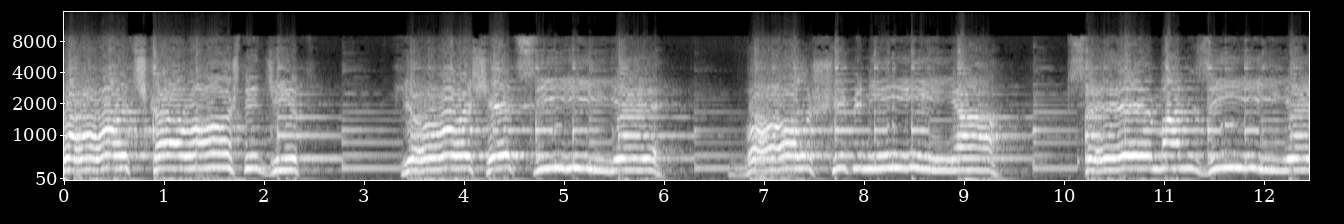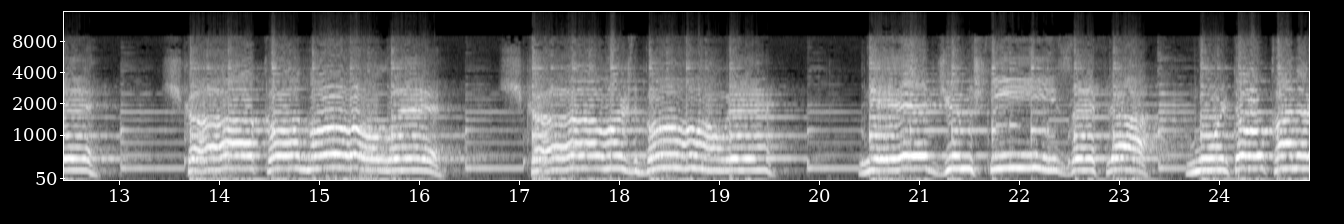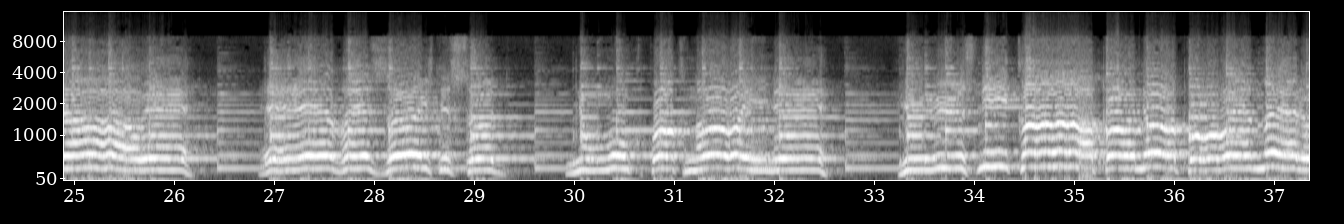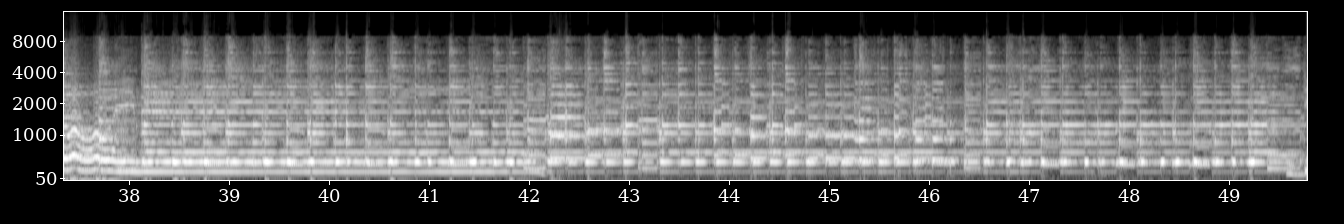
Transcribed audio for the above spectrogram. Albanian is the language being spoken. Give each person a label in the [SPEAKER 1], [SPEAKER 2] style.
[SPEAKER 1] Po qka ashtë i gjithë Kjo shetsije Valë Shqipënia Pse manzije Qka konole Qka ashtë bëve Ne gjymë shtize multo Mullë të kanë Edhe zështë sëtë nuk po të nëjme i s'ni në po e nërojme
